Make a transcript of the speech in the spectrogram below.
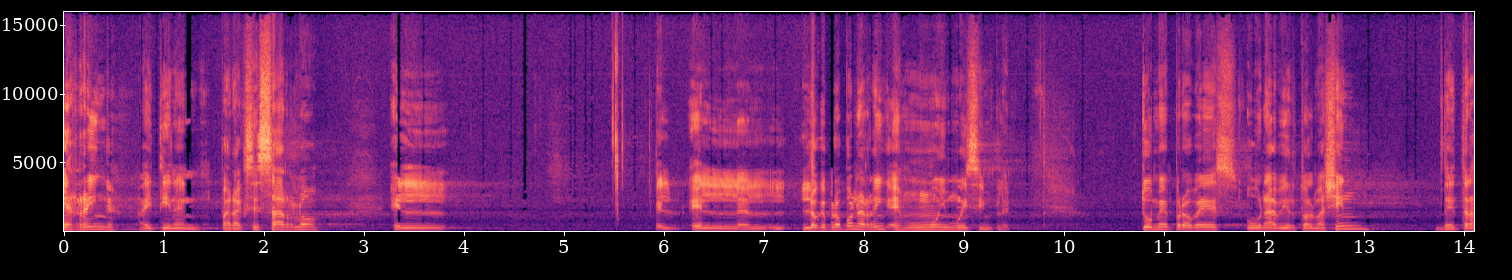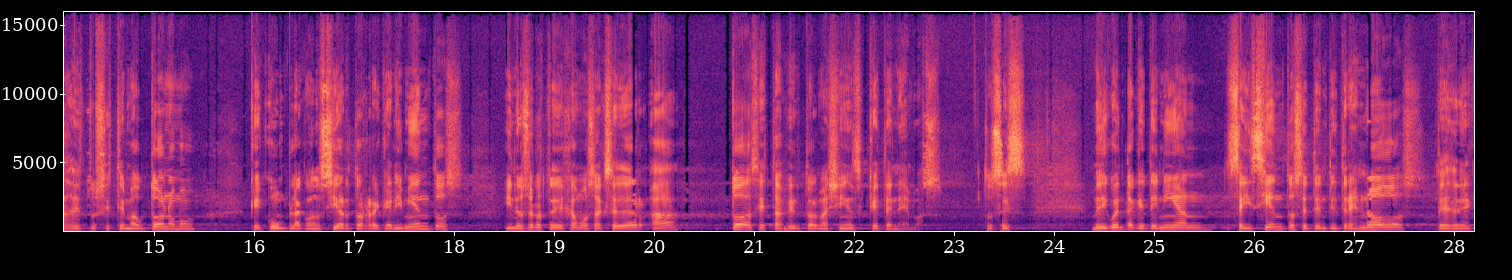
¿Qué es Ring? Ahí tienen para accesarlo. lo que propone Ring es muy, muy simple. Tú me provees una virtual machine detrás de tu sistema autónomo que cumpla con ciertos requerimientos y nosotros te dejamos acceder a todas estas virtual machines que tenemos. Entonces, me di cuenta que tenían 673 nodos desde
